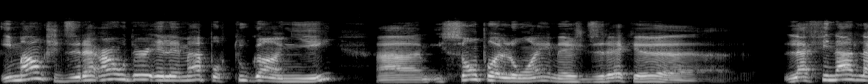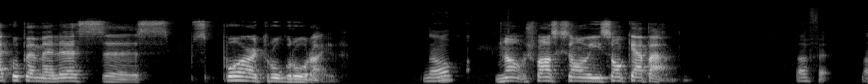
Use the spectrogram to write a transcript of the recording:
il manque, je dirais, un ou deux éléments pour tout gagner. Ils sont pas loin, mais je dirais que la finale de la Coupe MLS, c'est pas un trop gros rêve. Non? Non, je pense qu'ils sont, ils sont capables. Parfait. on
